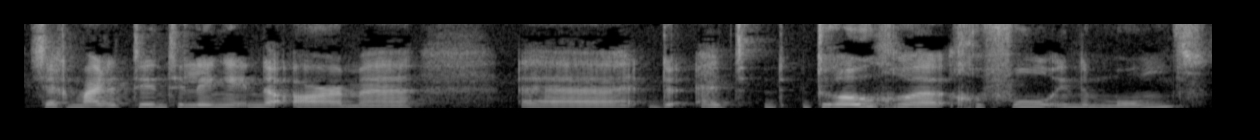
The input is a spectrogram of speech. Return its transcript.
zeg maar de tintelingen in de armen, de, het droge gevoel in de mond.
